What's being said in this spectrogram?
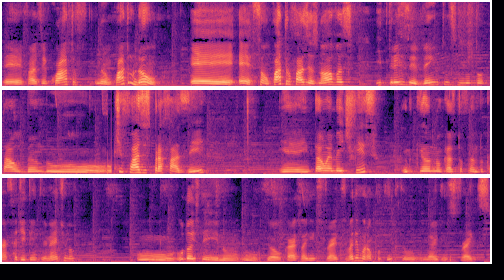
É, fazer quatro. Não, quatro não é, é, são quatro fases novas e três eventos, no total dando sete fases para fazer. É, então é meio difícil. Que eu, no caso, estou falando do Cars Radiator Internet. No, o, o 2D, no, o, que é o Lightning Strikes, vai demorar um pouquinho, porque o Lightning Strikes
